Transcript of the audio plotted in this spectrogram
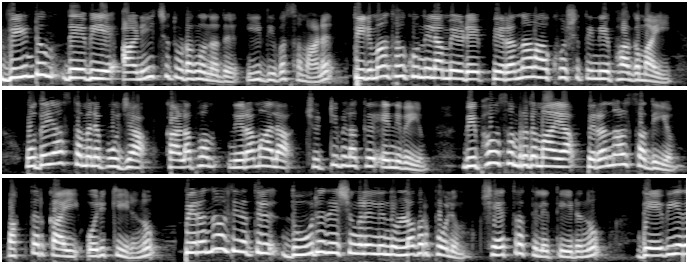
വീണ്ടും ദേവിയെ അണിയിച്ചു തുടങ്ങുന്നത് ഈ ദിവസമാണ്. തിരുമാതാക്കുന്നിലമ്മയുടെ പിറന്നാൾ ആഘോഷത്തിന്റെ ഭാഗമായി ഉദയാസ്തമന പൂജ കളഭം നിറമാല ചുറ്റുവിളക്ക് എന്നിവയും വിഭവസമൃദ്ധമായ പിറന്നാൾ സദ്യയും ഭക്തർക്കായി ഒരുക്കിയിരുന്നു. പിറന്നാൾ ദിനത്തിൽ ദൂരദേശങ്ങളിൽ നിന്നുള്ളവർ പോലും ക്ഷേത്രത്തിലെത്തിയിരുന്നു. ദേവിയെ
